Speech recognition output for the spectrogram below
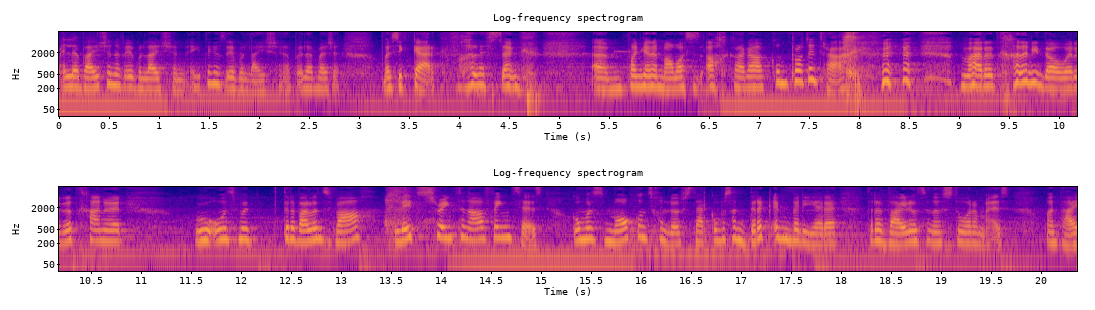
Elevation of Evolution. Ek dink is Evolution of Elevation. Maar dis die kerk waar hulle sing ehm um, van julle mamma se ag Kara, kom praat dit reg. maar dit gaan nou nie daaroor, dit gaan oor hoe ons moet terwyl ons wag, let's strengthen our fences. Kom ons maak ons geloof sterk. Kom ons gaan druk in by die Here terwyl ons in 'n storm is, want hy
